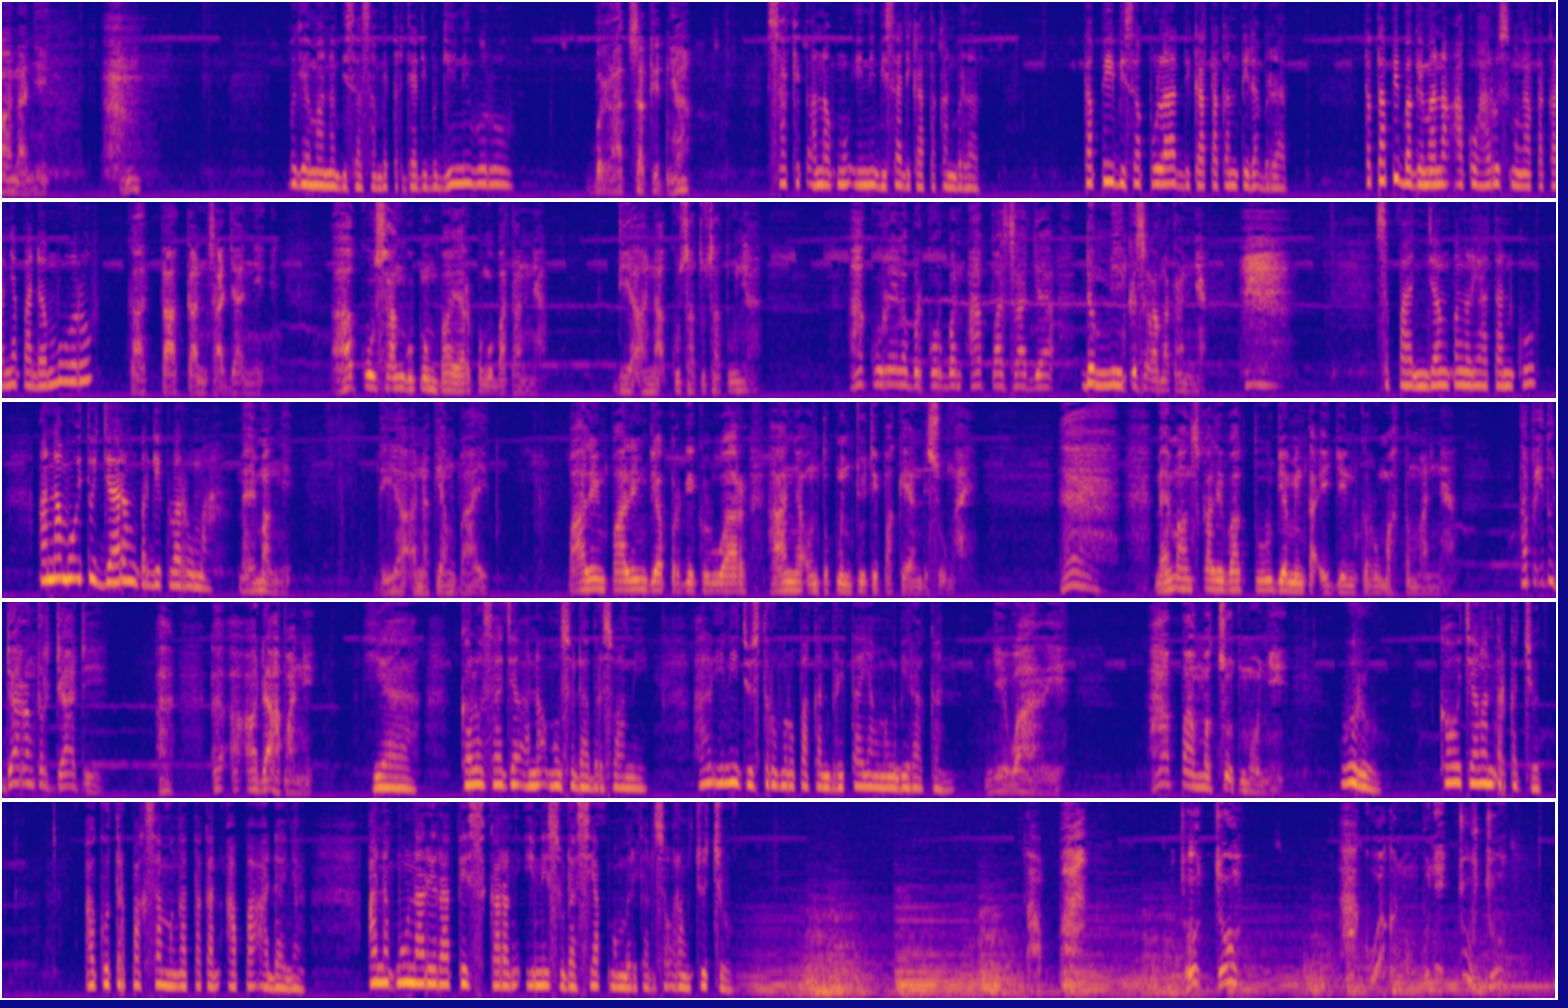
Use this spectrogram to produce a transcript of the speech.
Bagaimana, Nyi? Hmm? Bagaimana bisa sampai terjadi begini, Wuru? Berat sakitnya? Sakit anakmu ini bisa dikatakan berat. Tapi bisa pula dikatakan tidak berat. Tetapi bagaimana aku harus mengatakannya padamu, Wuru? Katakan saja, Nyi. Aku sanggup membayar pengobatannya. Dia anakku satu-satunya. Aku rela berkorban apa saja demi keselamatannya. Sepanjang penglihatanku, anakmu itu jarang pergi keluar rumah. Memang, nih, dia anak yang baik. Paling-paling dia pergi keluar hanya untuk mencuci pakaian di sungai. Eh, memang sekali waktu dia minta izin ke rumah temannya. Tapi itu jarang terjadi. Ah, eh, ada apa, nih? Ya, kalau saja anakmu sudah bersuami, hal ini justru merupakan berita yang mengembirakan. Nyiwari, apa maksudmu, Nyi? Wuru, kau jangan terkejut. Aku terpaksa mengatakan apa adanya. Anakmu Nari Ratis sekarang ini sudah siap memberikan seorang cucu. Apa? Cucu? Aku akan mempunyai cucu?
